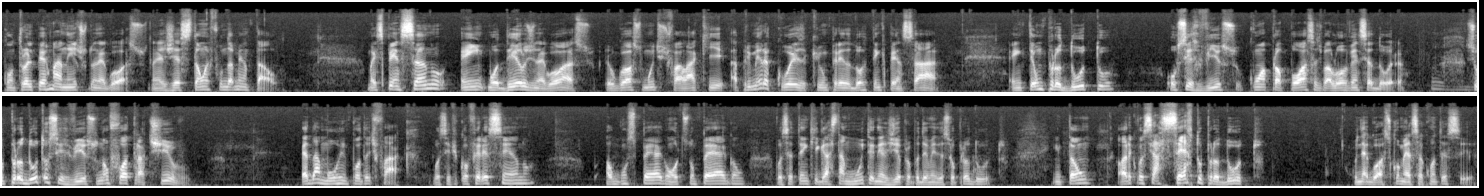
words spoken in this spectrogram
controle permanente do negócio. Né? Gestão é fundamental. Mas pensando em modelo de negócio, eu gosto muito de falar que a primeira coisa que o empreendedor tem que pensar é em ter um produto ou serviço com a proposta de valor vencedora. Uhum. Se o produto ou serviço não for atrativo, é dar murro em ponta de faca. Você fica oferecendo, alguns pegam, outros não pegam, você tem que gastar muita energia para poder vender seu produto. Então, a hora que você acerta o produto, o negócio começa a acontecer.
